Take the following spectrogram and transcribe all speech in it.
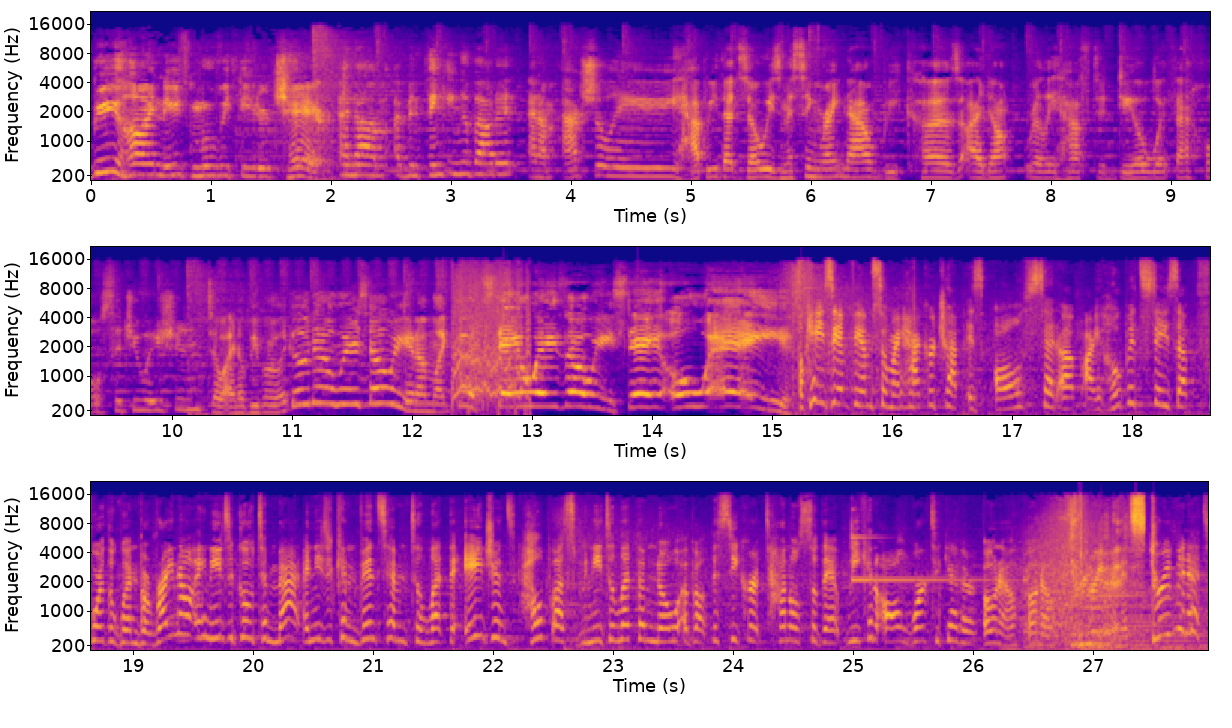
behind these movie theater chairs. And um, I've been thinking about it, and I'm actually happy that Zoe's missing right now because I don't really have to deal with that whole situation. So I know people are like, oh no, where's Zoe? And I'm like, good, stay away, Zoe, stay away. Okay, Zamfam, so my hacker trap is all set up. I hope it stays up for the win, but right now I need to go to Matt. I need to convince him to let the agents help us. We need to let them know about the secret tunnel so that we can all work together. Oh no, oh no, three, minutes. Three minutes,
